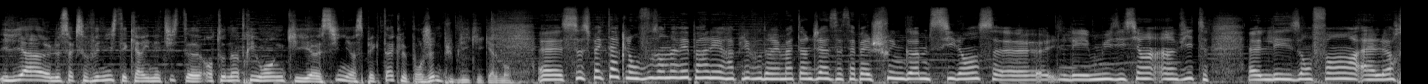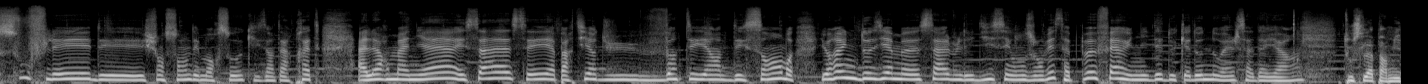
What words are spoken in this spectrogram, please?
il y a le saxophoniste et clarinettiste Antonin Triwang qui euh, signe un spectacle pour jeune public également. Euh, ce spectacle, on vous en avait parlé, rappelez-vous dans les matins de jazz, ça s'appelle Chewing Silence. Euh, les musiciens invitent les enfants à leur souffler des chansons, des morceaux qu'ils interprètent à leur manière. Et ça, c'est à partir du 21 décembre. Il y aura une deuxième salve les 10 et 11 janvier. Ça peut faire une idée de cadeau de Noël, ça d'ailleurs. Hein. Tout cela parmi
